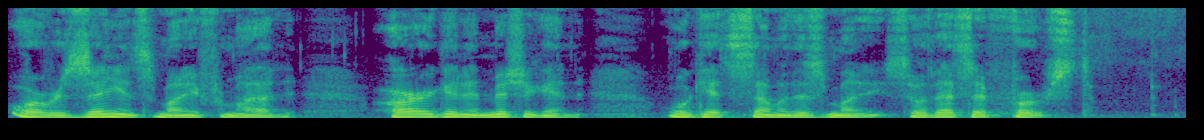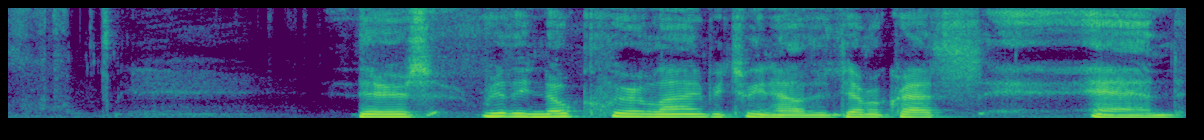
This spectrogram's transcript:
or resilience money from HUD, Oregon and Michigan, will get some of this money. So that's a first. There's really no clear line between how the Democrats and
